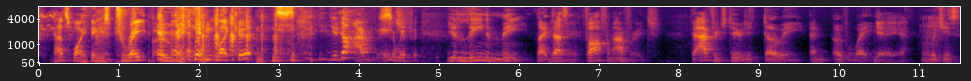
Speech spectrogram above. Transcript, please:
That's why things drape over him like curtains. You're not average. So if You're lean and mean. Like that's far from average. The average dude is doughy and overweight. yeah, yeah. Mm. Which is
